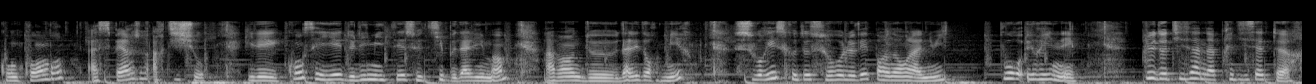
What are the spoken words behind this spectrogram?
concombre, asperges, artichaut. Il est conseillé de limiter ce type d'aliments avant d'aller dormir, sous risque de se relever pendant la nuit pour uriner. Plus de tisane après 17 heures.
